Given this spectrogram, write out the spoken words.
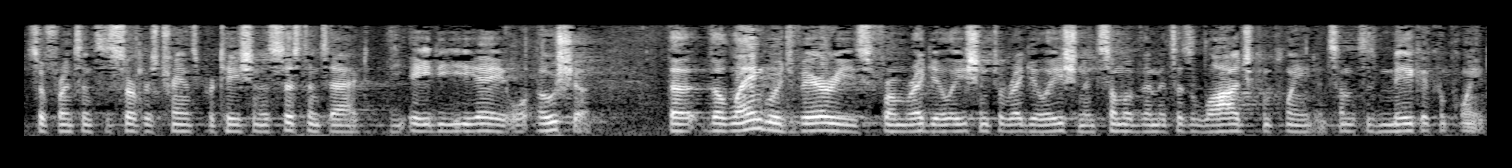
so for instance the Surface Transportation Assistance Act, the ADEA, or OSHA, the, the language varies from regulation to regulation. and some of them it says lodge complaint, and some it says make a complaint.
